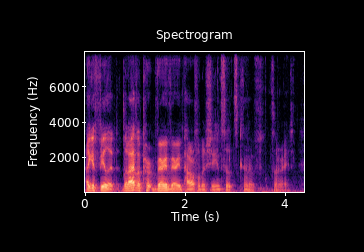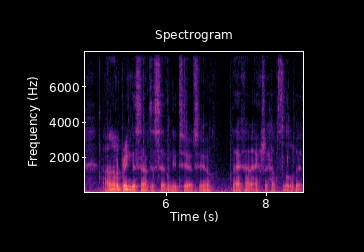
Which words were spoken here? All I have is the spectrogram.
I can feel it, but I have a very very powerful machine, so it's kind of it's all right. I'm gonna bring this down to 72 too. That kind of actually helps a little bit.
